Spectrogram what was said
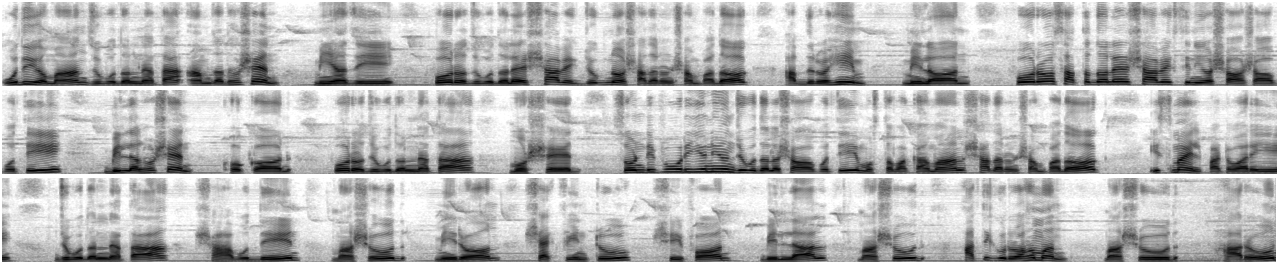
উদীয়মান যুবদল নেতা আমজাদ হোসেন মিয়াজি, পৌর যুবদলের সাবেক যুগ্ম সাধারণ সম্পাদক আব্দুর রহিম মিলন, পৌর ছাত্রদলের সাবেক সিনিয়র সহসভাপতি বিল্লাল হোসেন খোকন, পৌর যুবদল নেতা মোর্শেদ, চণ্ডীপুর ইউনিয়ন যুবদলের সভাপতি মোস্তফা কামাল, সাধারণ সম্পাদক ইসমাইল পাটোয়ারি, যুবদল নেতা শাহাবুদ্দিন, মাসুদ, মিরন, শেখ পিন্টু, শিফন, বিল্লাল, মাসুদ, আতিকুর রহমান, মাসুদ, হারুন,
